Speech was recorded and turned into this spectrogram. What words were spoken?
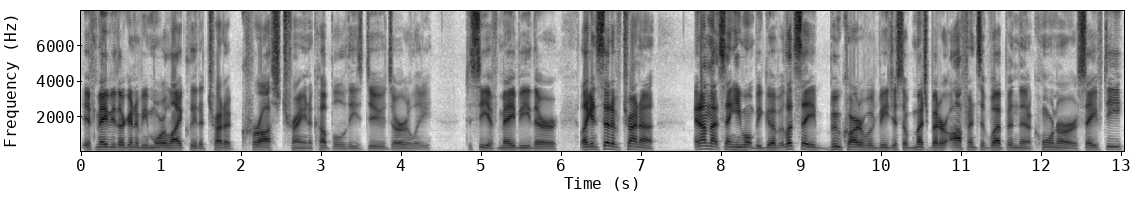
if maybe they're going to be more likely to try to cross train a couple of these dudes early to see if maybe they're like instead of trying to. And I'm not saying he won't be good, but let's say Boo Carter would be just a much better offensive weapon than a corner or a safety.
